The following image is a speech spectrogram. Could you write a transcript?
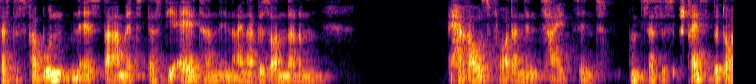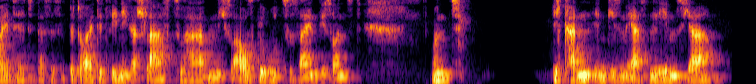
dass das verbunden ist damit, dass die Eltern in einer besonderen, herausfordernden Zeit sind. Und dass es Stress bedeutet, dass es bedeutet, weniger Schlaf zu haben, nicht so ausgeruht zu sein wie sonst. Und ich kann in diesem ersten Lebensjahr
